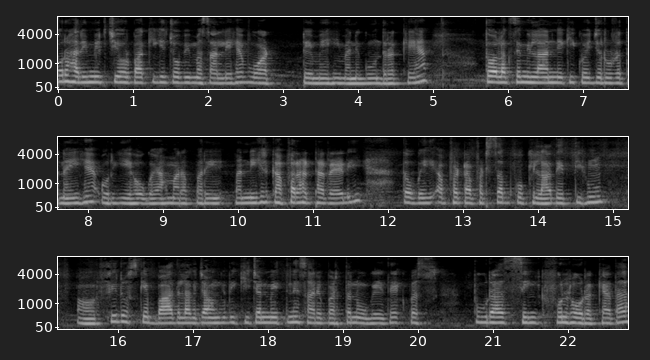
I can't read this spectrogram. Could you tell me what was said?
और हरी मिर्ची और बाकी के जो भी मसाले हैं, वो आटे में ही मैंने गूंद रखे हैं। तो अलग से मिलाने की कोई ज़रूरत नहीं है और ये हो गया हमारा पनीर का पराठा रेडी तो भाई अब फटाफट सबको खिला देती हूँ और फिर उसके बाद लग जाऊँगी भी किचन में इतने सारे बर्तन हो गए थे बस पूरा सिंक फुल हो रखा था।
